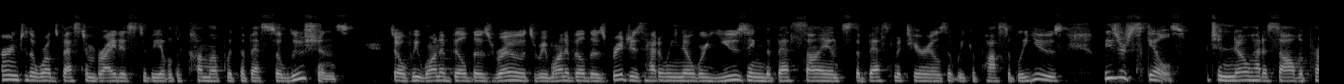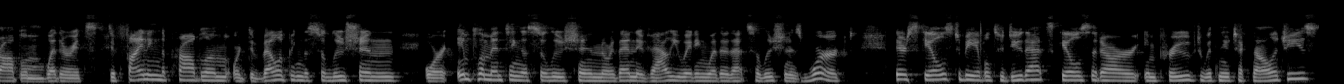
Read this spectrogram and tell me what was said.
turn to the world's best and brightest to be able to come up with the best solutions? So if we want to build those roads we want to build those bridges, how do we know we're using the best science, the best materials that we could possibly use? These are skills to know how to solve a problem, whether it's defining the problem or developing the solution or implementing a solution or then evaluating whether that solution has worked. There's skills to be able to do that, skills that are improved with new technologies.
